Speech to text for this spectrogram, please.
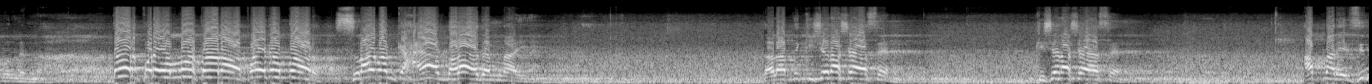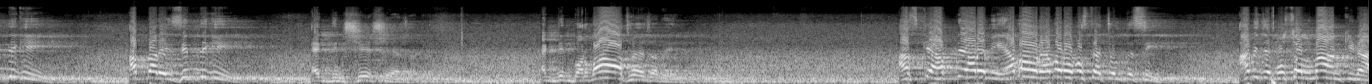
বললেন না। তারপরে তাহলে আপনি কিসের আশায় আছেন? কিসের আশায় আছেন? আপনার এই জিন্দিগি, আপনার এই জিন্দিগি একদিন শেষ হয়ে যাবে, একদিন বরবাদ হয়ে যাবে। আজকে আপনি আর আমি এমন এমন অবস্থায় চলতেছি। আমি যে মুসলমান কিনা,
